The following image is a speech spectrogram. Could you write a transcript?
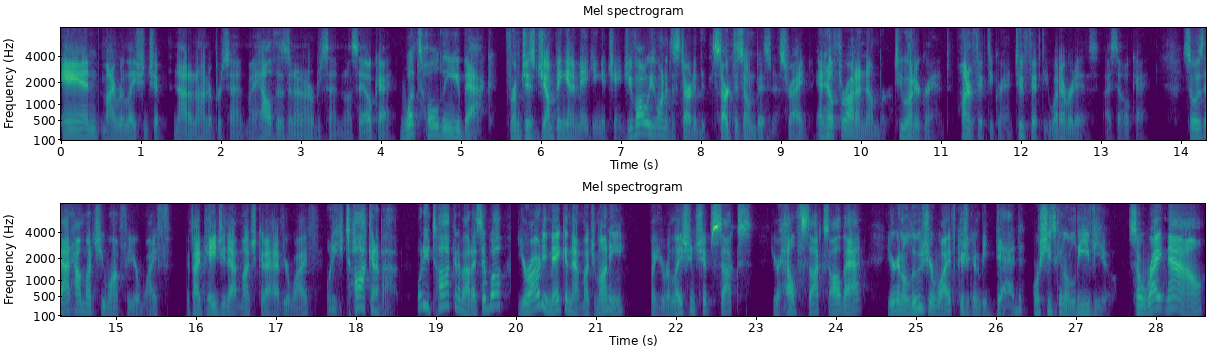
And my relationship not at 100%, my health isn't at 100%. And I'll say, "Okay, what's holding you back from just jumping in and making a change? You've always wanted to start a, start this own business, right?" And he'll throw out a number, 200 grand, 150 grand, 250, whatever it is. I say, "Okay. So is that how much you want for your wife? If I paid you that much, could I have your wife?" What are you talking about? What are you talking about? I said, "Well, you're already making that much money, but your relationship sucks your health sucks, all that, you're going to lose your wife because you're going to be dead or she's going to leave you. So right now,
